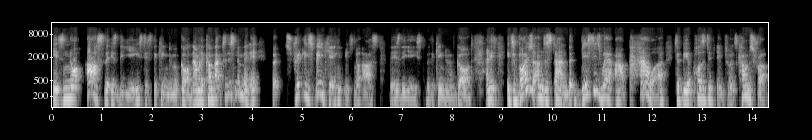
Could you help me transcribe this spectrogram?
it's not us that is the yeast, it's the kingdom of God. Now, I'm going to come back to this in a minute, but strictly speaking, it's not us that is the yeast, but the kingdom of God. And it's, it's vital to understand that this is where our power to be a positive influence comes from.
